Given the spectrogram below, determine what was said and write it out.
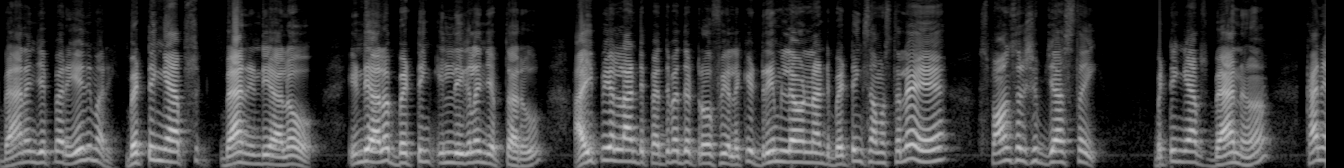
బ్యాన్ అని చెప్పారు. ఏది మరి? బెట్టింగ్ యాప్స్ బ్యాన్ ఇండియాలో. ఇండియాలో బెట్టింగ్ ఇల్లీగల్ అని చెప్తారు. ఐపీఎల్ లాంటి పెద్ద పెద్ద ట్రోఫీలకి డ్రీమ్ లెవెన్ లాంటి బెట్టింగ్ సంస్థలే స్పాన్సర్షిప్ చేస్తాయి. Betting apps ban. కానీ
